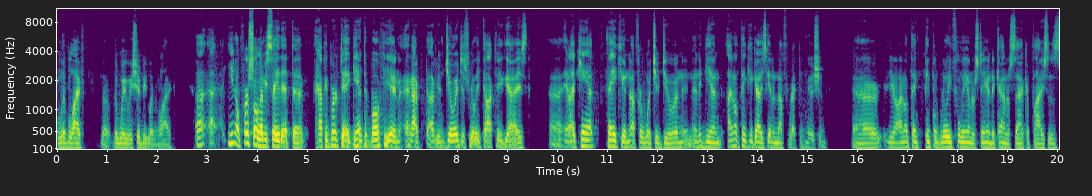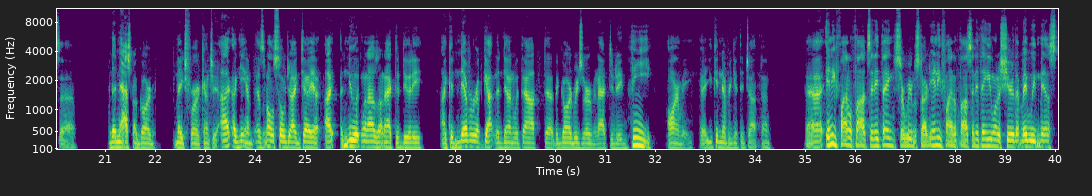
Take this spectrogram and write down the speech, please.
live life the, the way we should be living life. Uh, you know, first of all, let me say that uh, happy birthday again to both of you, and, and I've I've enjoyed just really talking to you guys, uh, and I can't thank you enough for what you're doing. And, and again, I don't think you guys get enough recognition. Uh, you know, I don't think people really fully understand the kind of sacrifices uh, the National Guard makes for our country. I again, as an old soldier, I can tell you, I knew it when I was on active duty. I could never have gotten it done without uh, the Guard Reserve and active duty, the Army. Uh, you could never get the job done. Uh, any final thoughts? Anything, sir? We're going to start. Any final thoughts? Anything you want to share that maybe we missed?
